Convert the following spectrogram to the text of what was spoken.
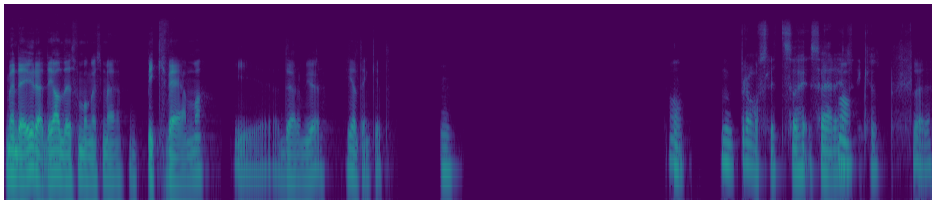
Men det är ju det, det är alldeles för många som är bekväma i det de gör helt enkelt. Ja. Mm, bra avslut, så, så är det Ja. helt enkelt. Så är det.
